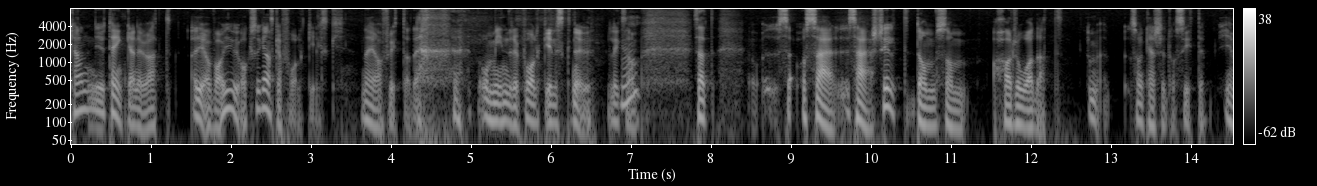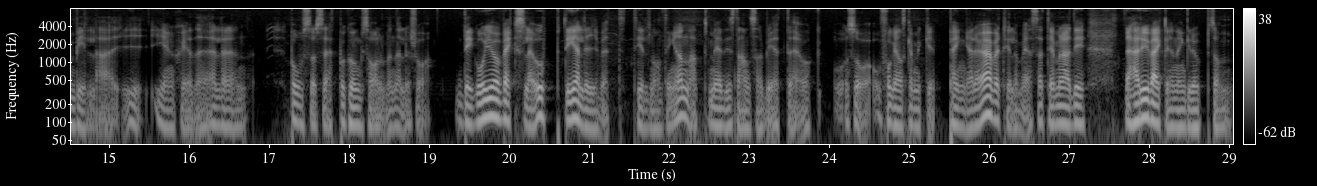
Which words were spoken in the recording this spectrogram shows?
kan ju tänka nu att jag var ju också ganska folkilsk när jag flyttade. och mindre folkilsk nu. Liksom. Mm. Så att, och sär, särskilt de som har råd att, som kanske då sitter i en villa i, i Enskede eller en bostadsrätt på Kungsholmen eller så. Det går ju att växla upp det livet till någonting annat med distansarbete och, och så och få ganska mycket pengar över till och med. Så att jag menar, det, det här är ju verkligen en grupp som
